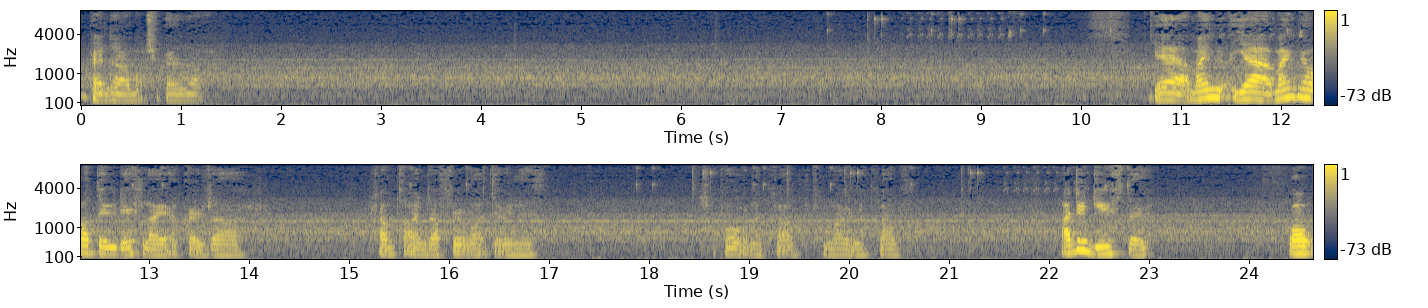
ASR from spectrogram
depends how much it goes up. Yeah, maybe yeah, maybe I'll do this later because uh, sometimes I feel like doing this, supporting the club, promoting the club. I did used to. Well,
